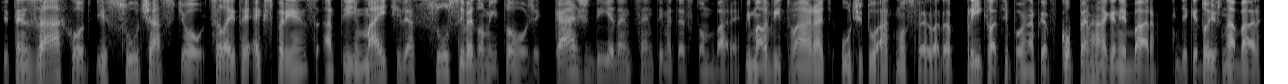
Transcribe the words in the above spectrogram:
kde ten záchod je súčasťou celej tej experience a tí majiteľia sú si vedomí toho, že každý jeden centimeter v tom bare by mal vytvárať určitú atmosféru. A príklad ti poviem, napríklad v Kopenhagen je bar, kde keď dojdeš na bar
